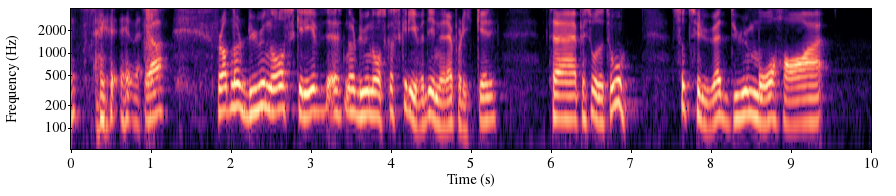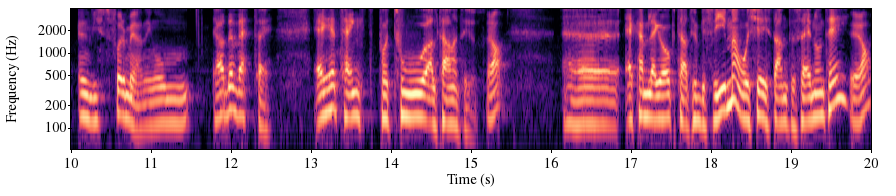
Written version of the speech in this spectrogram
ja. For at når du skriver, når du nå skal skrive dine replikker til episode to, så tror jeg du må ha en viss formening om ja, det vet jeg. Jeg har tenkt på to alternativ. Ja. Eh, jeg kan legge opp til at hun besvimer og ikke er i stand til å si noen ting. Ja.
